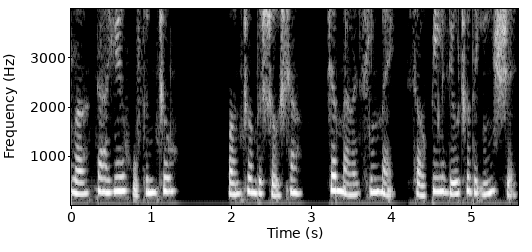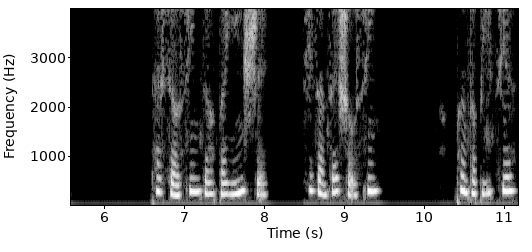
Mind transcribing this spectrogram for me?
了大约五分钟，王壮的手上沾满了青美小臂流出的饮水。他小心的把饮水积攒在手心，碰到鼻尖，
